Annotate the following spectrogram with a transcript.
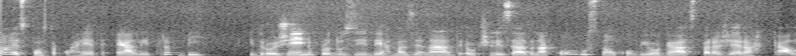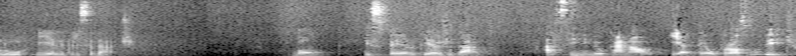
Então, a resposta correta é a letra B. Hidrogênio produzido e armazenado é utilizado na combustão com biogás para gerar calor e eletricidade. Bom, espero ter ajudado. Assine meu canal e até o próximo vídeo.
